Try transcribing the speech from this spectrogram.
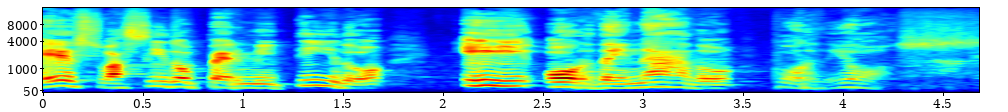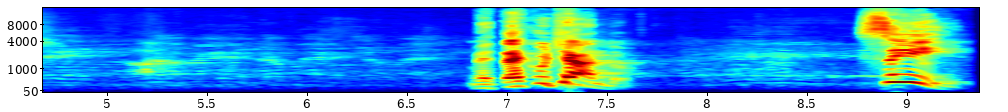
eso ha sido permitido y ordenado por Dios. ¿Me está escuchando? Sí.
